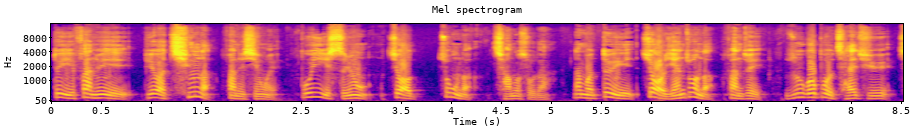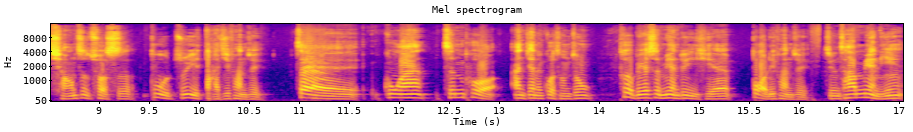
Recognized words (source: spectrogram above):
对犯罪比较轻的犯罪行为，不宜使用较重的强制手段。那么，对较严重的犯罪，如果不采取强制措施，不足以打击犯罪。在公安侦破案件的过程中，特别是面对一些暴力犯罪，警察面临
